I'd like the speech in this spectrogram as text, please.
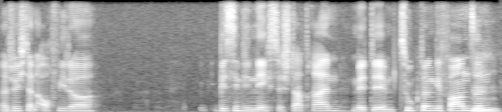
natürlich dann auch wieder bis in die nächste Stadt rein mit dem Zug dann gefahren sind, Mhm.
